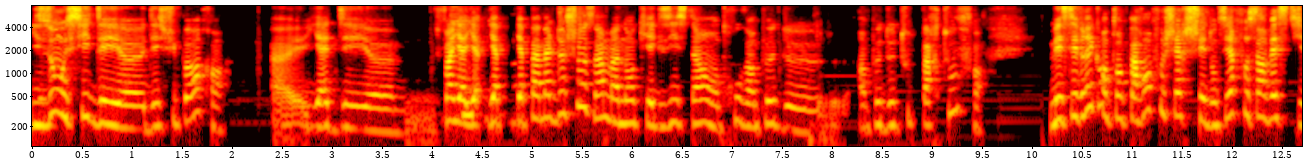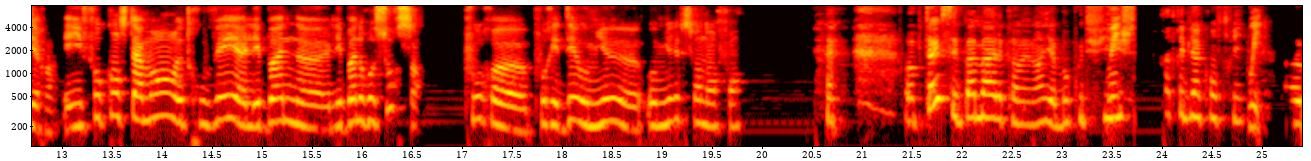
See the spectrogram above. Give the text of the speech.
Ils ont aussi des, euh, des supports. Euh, Il y a des, euh, enfin, il y y y y a pas mal de choses hein, maintenant qui existent. hein. On trouve un peu de, un peu de tout partout. Mais c'est vrai qu'en tant que parent, il faut chercher. Donc, c'est-à-dire qu'il faut s'investir. Et il faut constamment euh, trouver euh, les bonnes, euh, les bonnes ressources pour, pour aider au mieux, au mieux son enfant. Optail, c'est pas mal quand même, hein, Il y a beaucoup de fiches, c'est très très bien construit. Oui. Euh,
